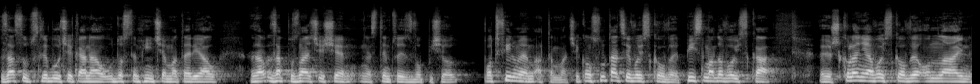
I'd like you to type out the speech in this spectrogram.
zasubskrybujcie kanał, udostępnijcie materiał, za- zapoznajcie się z tym, co jest w opisie pod filmem, a tam macie konsultacje wojskowe, pisma do wojska, y, szkolenia wojskowe online,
